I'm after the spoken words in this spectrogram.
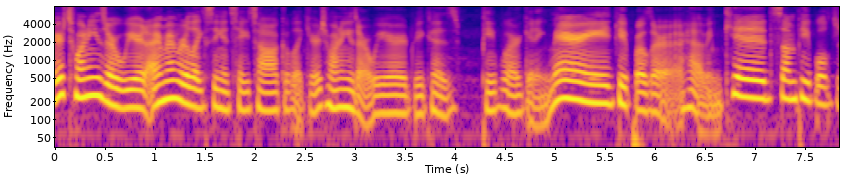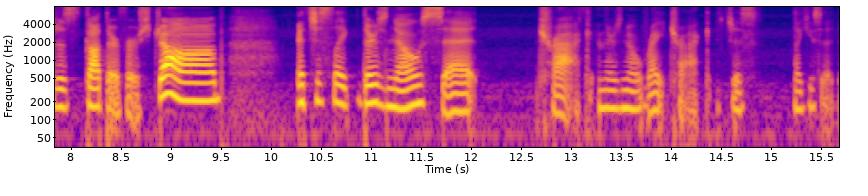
your 20s are weird. I remember like seeing a TikTok of like your 20s are weird because people are getting married, people are having kids, some people just got their first job. It's just like there's no set track and there's no right track. It's just like you said,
